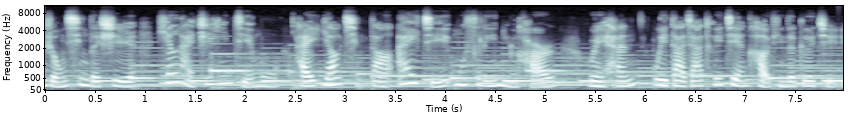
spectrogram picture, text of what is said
荣幸的是，天籁之音节目还邀请到埃及穆斯林女孩。瑞涵为大家推荐好听的歌曲，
